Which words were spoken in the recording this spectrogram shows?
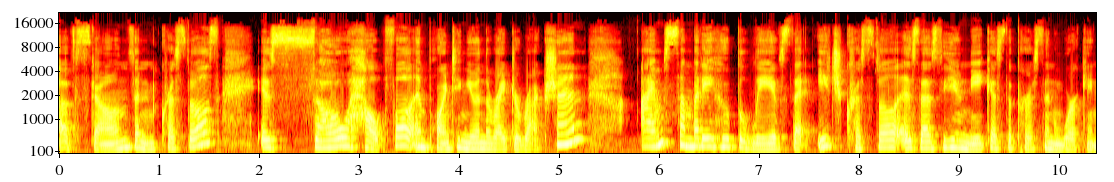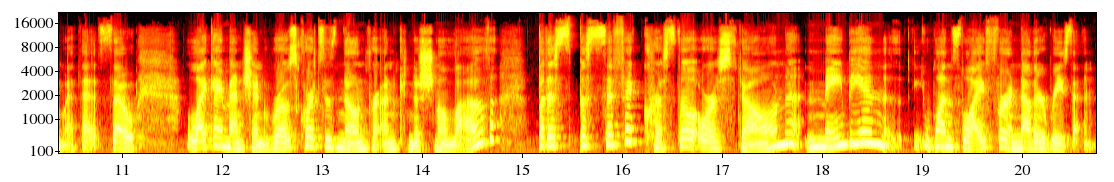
of stones and crystals is so helpful in pointing you in the right direction, I'm somebody who believes that each crystal is as unique as the person working with it. So, like I mentioned, rose quartz is known for unconditional love, but a specific crystal or a stone may be in one's life for another reason.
